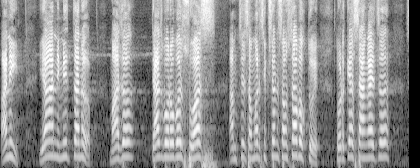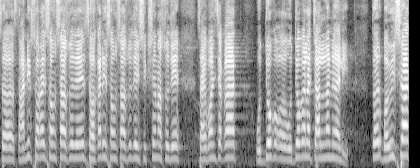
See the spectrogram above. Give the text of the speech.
आणि या निमित्तानं माझं त्याचबरोबर सुहास आमचे समर शिक्षण संस्था बघतोय. थोडक्यात सांगायचं स स्थानिक स्वराज्य संस्था असू दे सहकारी संस्था असू दे शिक्षण असू दे साहेबांच्या काळात उद्योग उद्योगाला चालना मिळाली. तर भविष्यात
